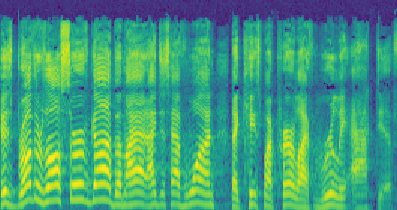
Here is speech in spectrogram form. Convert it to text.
His brothers all serve God, but my, I just have one that keeps my prayer life really active.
